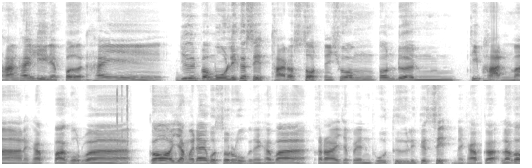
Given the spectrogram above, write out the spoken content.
ทางไทยลีกเนี่ยเปิดให้ยื่นประมูลลิขสิทธิ์ถ่ายทอดสดในช่วงต้นเดือนที่ผ่านมานะครับ ปรากฏว่า ก็ยังไม่ได้บทสรุปนะครับว่าใครจะเป็นผู้ถือลิขสิทธิ์นะครับก็แล้วก็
